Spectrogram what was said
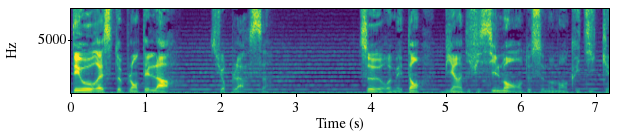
Théo reste planté là, sur place. se remettant bien difficilement de ce moment critique.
